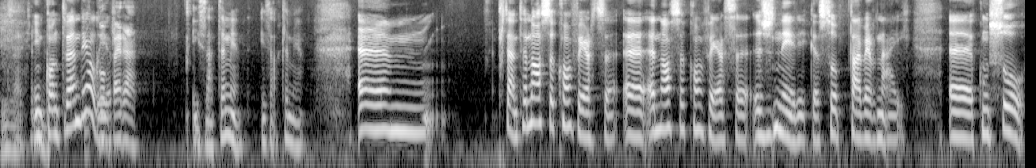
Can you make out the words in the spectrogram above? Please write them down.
Exatamente. Encontrando é ler. Comparar. Exatamente, exatamente. Hum, Portanto, a nossa conversa, a, a nossa conversa genérica sobre Tabernai uh, começou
